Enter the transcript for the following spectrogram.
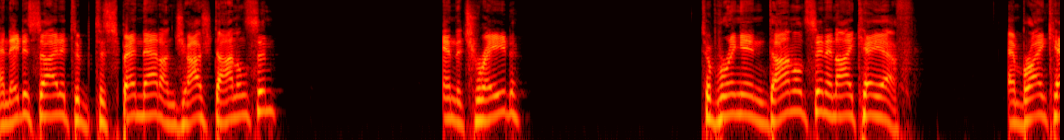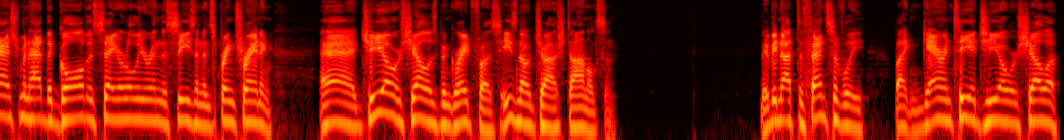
and they decided to, to spend that on Josh Donaldson and the trade to bring in Donaldson and IKF And Brian Cashman had the gall to say earlier in the season in spring training, hey, Gio Urshela has been great for us. He's no Josh Donaldson. Maybe not defensively, but I can guarantee you Gio Urshela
